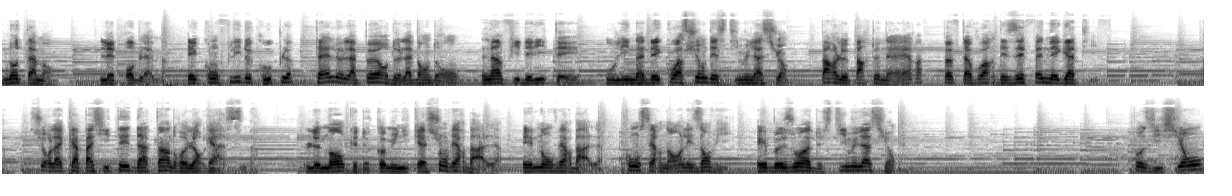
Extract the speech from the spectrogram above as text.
notamment les problèmes et conflits de couple, tels la peur de l'abandon, l'infidélité, ou l'inadéquation des stimulations, par le partenaire, peuvent avoir des effets négatifs sur la capacité d'atteindre l'orgasme. Le manque de communication verbale, et non verbale, concernant les envies, et besoins de stimulation. Position,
